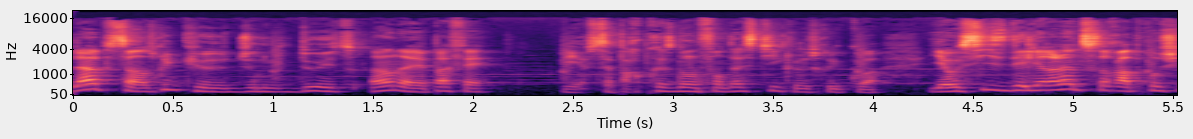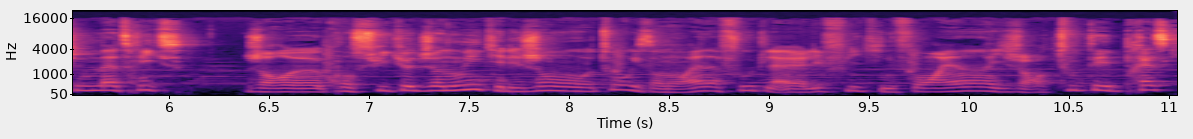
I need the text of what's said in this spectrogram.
là, c'est un truc que John Wick 2 et 1 n'avaient pas fait. Et ça part presque dans le fantastique, le truc, quoi. Il y a aussi ce délire-là de se rapprocher de Matrix. Genre, euh, qu'on suit que John Wick et les gens autour, ils en ont rien à foutre. là, les flics, ils ne font rien. ils- genre, tout est presque.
